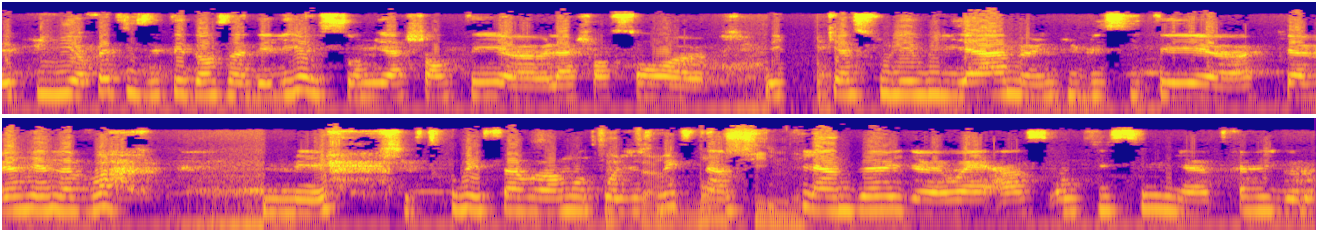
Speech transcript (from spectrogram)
Et puis en fait ils étaient dans un délire, ils se sont mis à chanter euh, la chanson euh, Les Cassoulet William, une publicité euh, qui avait rien à voir. Mais j'ai trouvé ça vraiment trop. J'ai trouvé que c'était un petit clin d'œil, ouais, un, petit signe très rigolo.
